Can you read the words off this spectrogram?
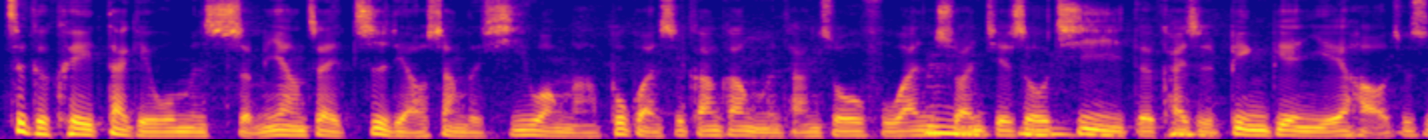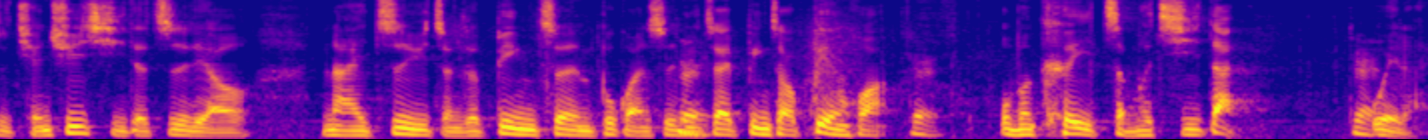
这个可以带给我们什么样在治疗上的希望吗？不管是刚刚我们谈说脯氨酸接收器的开始病变也好，就是前驱期的治疗，乃至于整个病症，不管是你在病灶变化，对，我们可以怎么期待未来？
